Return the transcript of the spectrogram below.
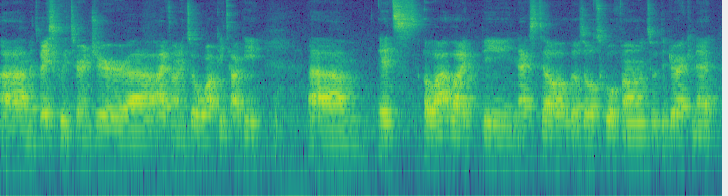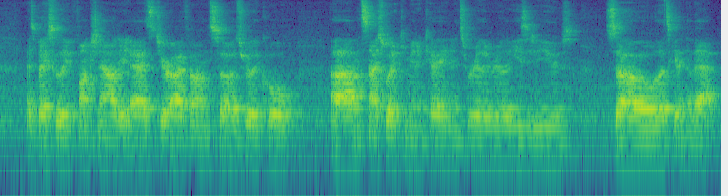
Um, it basically turns your uh, iPhone into a walkie-talkie. Um, it's a lot like the Nextel, those old school phones with the Direct Connect. It's basically functionality adds to your iPhone, so it's really cool. Um, it's a nice way to communicate, and it's really, really easy to use. So let's get into that.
